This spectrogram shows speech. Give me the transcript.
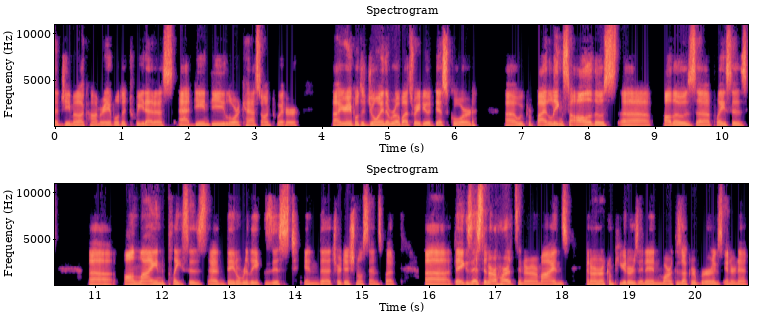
at gmail.com. You're able to tweet at us at D&D on Twitter. Uh, you're able to join the Robots Radio Discord. Uh, we provide links to all of those, uh, all those uh, places, uh, online places, and they don't really exist in the traditional sense, but uh, they exist in our hearts and in our minds and on our computers and in Mark Zuckerberg's internet.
